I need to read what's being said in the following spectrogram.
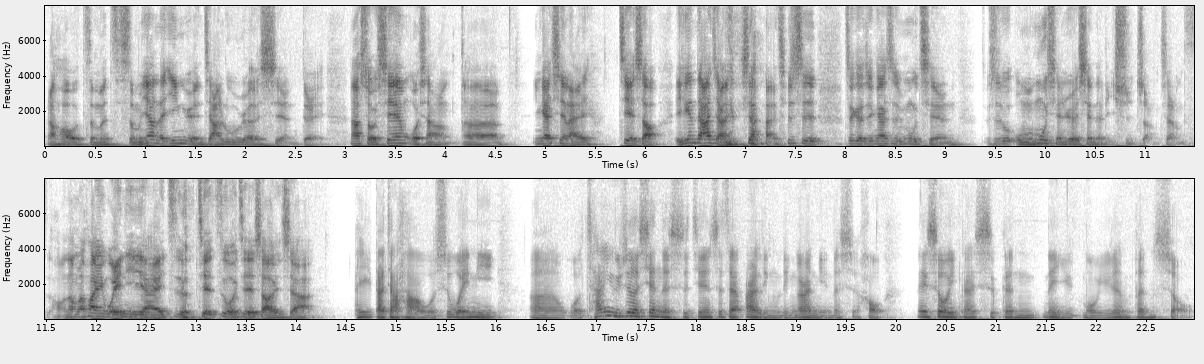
然后怎么什么样的因缘加入热线？对，那首先我想呃，应该先来介绍，也跟大家讲一下，就是这个就应该是目前就是我们目前热线的理事长这样子。好，那么欢迎维尼来自介自我介绍一下。哎，大家好，我是维尼。呃，我参与热线的时间是在二零零二年的时候。那时候应该是跟那一某一任分手，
